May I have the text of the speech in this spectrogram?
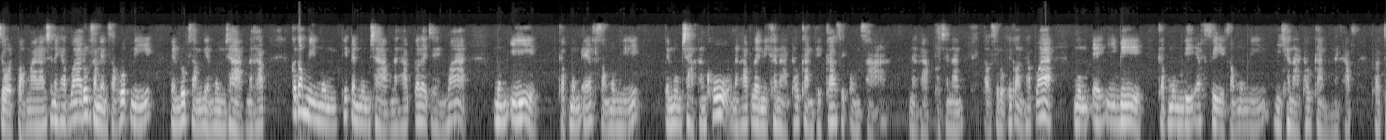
โจทย์บอกมาแล้วใช่ไหมครับว่ารูปสามเหลี่ยม2รูปนี้เป็นรูปสามเหลี่ยมมุมฉากนะครับ ก็ต้องมีมุมที่เป็นมุมฉากนะครับ ก็เลยจะเห็นว่ามุม E กับมุม F 2 มุมนี้เป็นมุมฉากทั้งคู่นะครับ เลยมีขนาดเท่ากันถึง 90 องศานะครับ เพราะฉะนั้นเราสรุปไว้ก่อนครับว่ามุม AEB กับมุม DFC 2 มุมนี้มีขนาดเท่ากันนะครับเพราะโจ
